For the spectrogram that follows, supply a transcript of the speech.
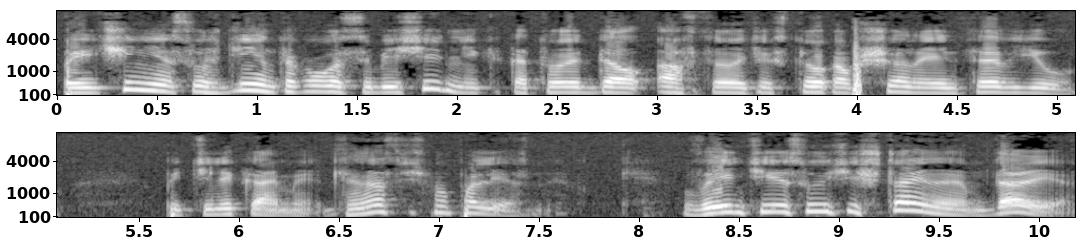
причине осуждения такого собеседника, который дал автору этих строк обширное интервью при телекаме, для нас весьма полезны. Вы интересуетесь Штайнером, Дарья?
